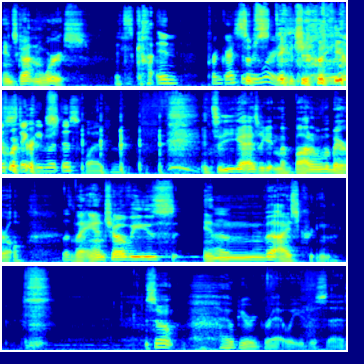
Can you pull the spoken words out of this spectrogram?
And it's gotten worse. It's gotten progressively worse. Substantially We're just sticking worse. with this one. And so you guys are getting the bottom of the barrel. Let's- the anchovies in oh. the ice cream. So I hope you regret what you just said.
